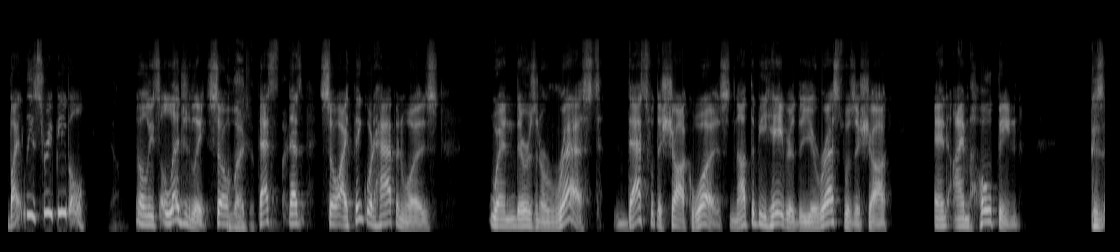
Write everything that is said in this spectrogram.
by at least three people yeah. at least allegedly so allegedly. that's that's so i think what happened was when there was an arrest, that's what the shock was, not the behavior. The arrest was a shock. And I'm hoping, because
